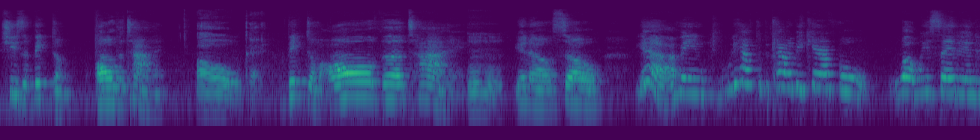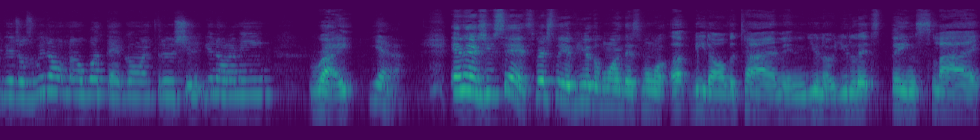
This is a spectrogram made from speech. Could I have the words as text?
she's a victim all the time. Oh, okay. Victim all the time. hmm You know, so yeah, I mean, we have to kind of be careful what we say to individuals. We don't know what they're going through. She, you know what I mean? Right. Yeah. And as you said, especially if you're the one that's more upbeat all the time and, you know, you let things slide.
